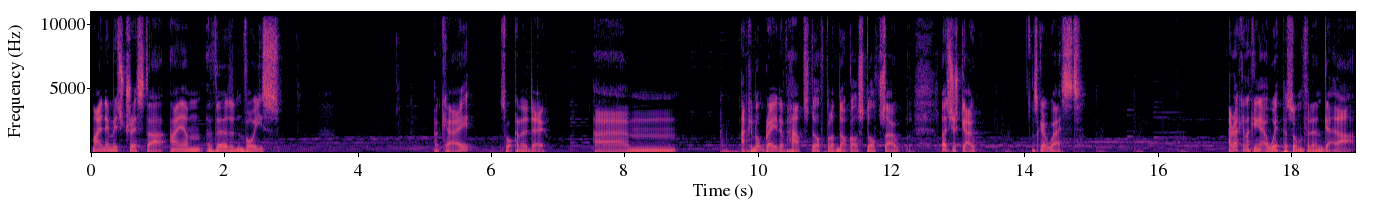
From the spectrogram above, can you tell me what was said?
My name is Trista. I am a verdant voice. Okay. So what can I do? Um, I can upgrade if I have stuff, but I've not got stuff, so let's just go. Let's go west. I reckon I can get a whip or something and get that.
